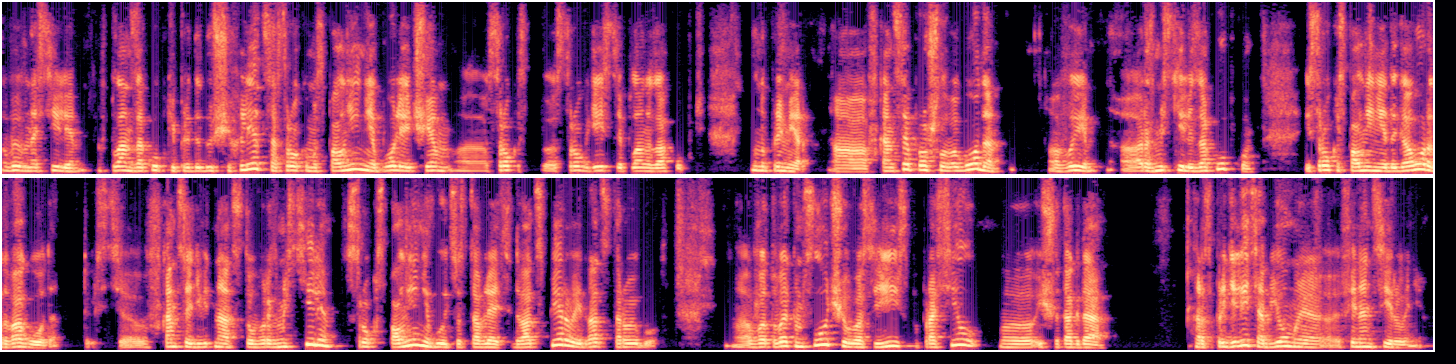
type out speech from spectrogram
вы вносили в план закупки предыдущих лет со сроком исполнения более чем а, срок, срок действия плана закупки. Ну, например, а, в конце прошлого года вы разместили закупку, и срок исполнения договора 2 года. То есть э, в конце 19 вы разместили, срок исполнения будет составлять 21 и 22 год. Э, вот в этом случае у вас ЕИС попросил э, еще тогда распределить объемы финансирования.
